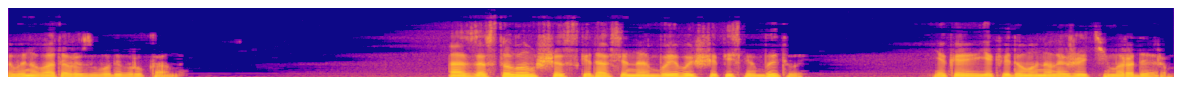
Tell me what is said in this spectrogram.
винувато розводив руками. А за столом, що скидався на бойовище після битви, яке, як відомо, належить мародерам,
